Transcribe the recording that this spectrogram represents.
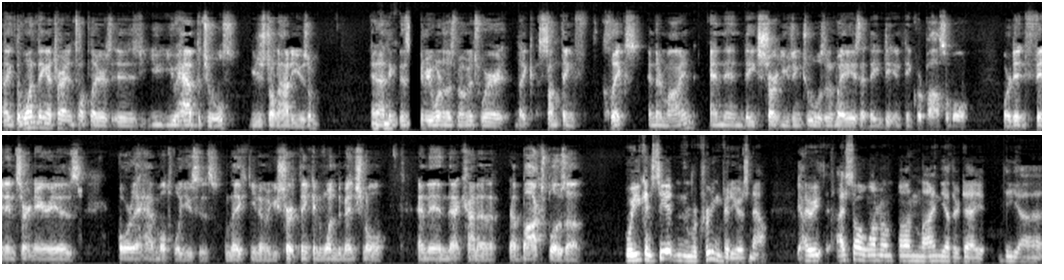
like the one thing I try and tell players is you you have the tools, you just don't know how to use them. And mm-hmm. I think this is gonna be one of those moments where like something clicks in their mind, and then they start using tools in ways that they didn't think were possible, or didn't fit in certain areas, or they have multiple uses. And they, you know, you start thinking one dimensional, and then that kind of that box blows up well, you can see it in recruiting videos now. Yeah. I I saw one on, online the other day. The uh,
